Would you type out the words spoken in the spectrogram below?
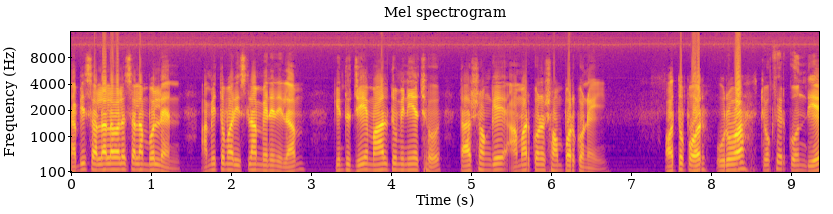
নবী সাল্লাহ আলাই সাল্লাম বললেন, আমি তোমার ইসলাম মেনে নিলাম, কিন্তু যে মাল তুমি নিয়েছ তার সঙ্গে আমার কোনো সম্পর্ক নেই। অতপর উরওয়াহ চোখের কোণ দিয়ে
